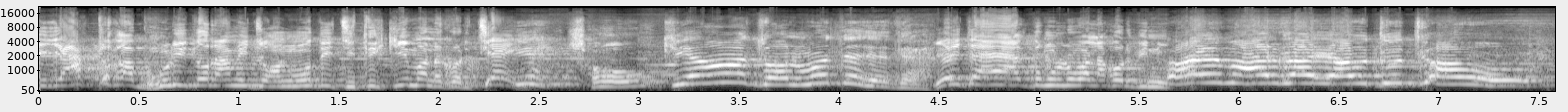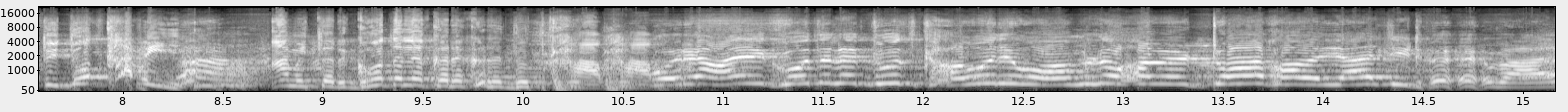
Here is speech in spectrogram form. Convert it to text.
এই এক টাকা ভুঁড়ি তোর আমি জন্ম দিচ্ছি তুই কি মনে করছিস? শো। কে আমার জন্মতে যেতে এইটা একদম উল্টোপাল্টা করবি না। আরে মার দুধ খাব। তুই দুধ খাবি? আমি তোর গোদলে করে করে দুধ খাব। ওরে আমি গোদলে দুধ খাব নি অম্ল হবে টক হবে ভাই।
